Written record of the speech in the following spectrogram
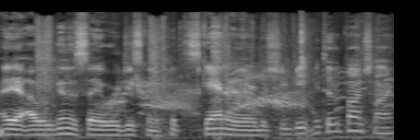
Yeah, I was gonna say we're just gonna put the scanner there, but she beat me to the punchline.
